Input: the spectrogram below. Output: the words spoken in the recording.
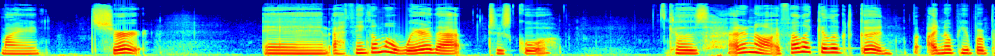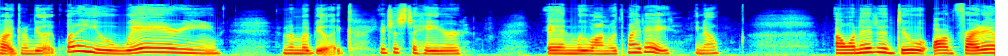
my shirt. And I think I'm gonna wear that to school. Cause I don't know, I felt like it looked good. But I know people are probably gonna be like, What are you wearing? And I'm gonna be like, you're just a hater and move on with my day, you know? I wanted to do on Friday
